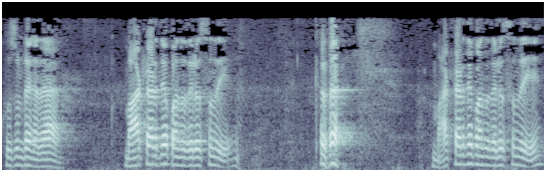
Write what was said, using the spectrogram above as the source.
కూర్చుంటాం కదా. మాట్లాడితే కొంత తెలుస్తుంది. కదా? మాట్లాడితే కొంత తెలుస్తుంది.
